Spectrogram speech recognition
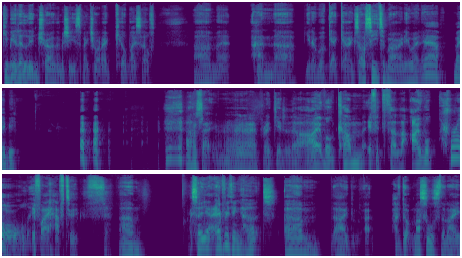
give me a little intro on the machines to make sure I don't kill myself. Um, and uh, you know we'll get going. So I'll see you tomorrow." And he went, "Yeah, maybe." I was like, I will come if it's the, I will crawl if I have to. Um, so yeah, everything hurts. Um, I, I have got muscles that I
